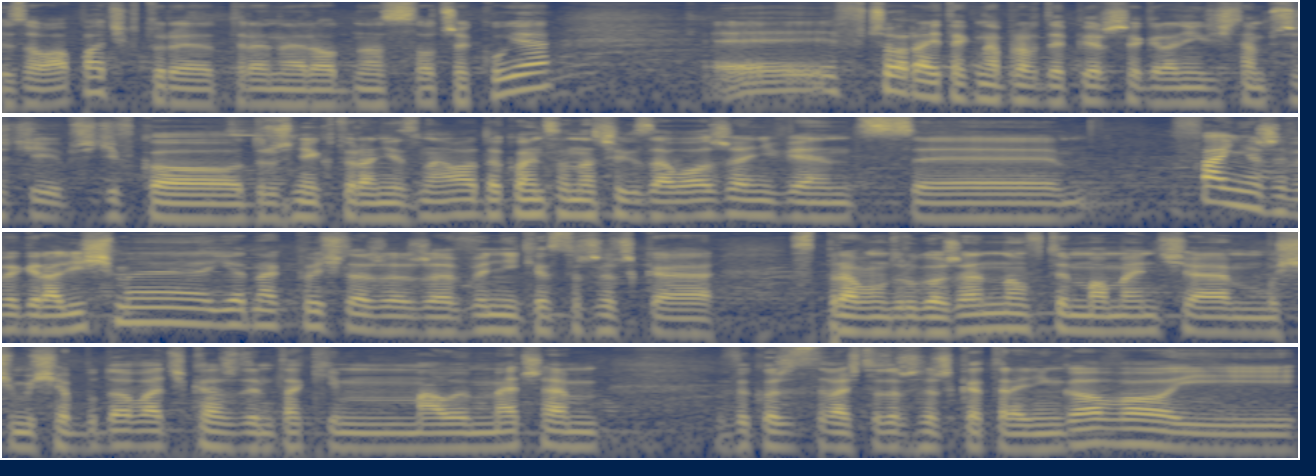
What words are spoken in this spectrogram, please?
e, załapać, które trener od nas oczekuje. E, Wczoraj tak naprawdę pierwsze granie gdzieś tam przeci, przeciwko drużynie, która nie znała do końca naszych założeń, więc e, fajnie, że wygraliśmy. Jednak myślę, że, że wynik jest troszeczkę sprawą drugorzędną w tym momencie. Musimy się budować każdym takim małym meczem, wykorzystywać to troszeczkę treningowo i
